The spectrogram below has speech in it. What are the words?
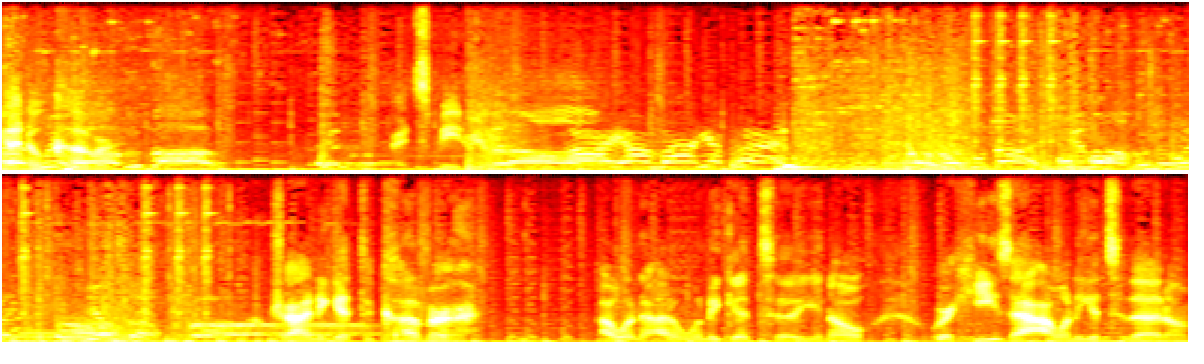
Got no cover. Alright, speed reload. I'm trying to get to cover. I want. I don't want to get to you know where he's at. I want to get to that um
